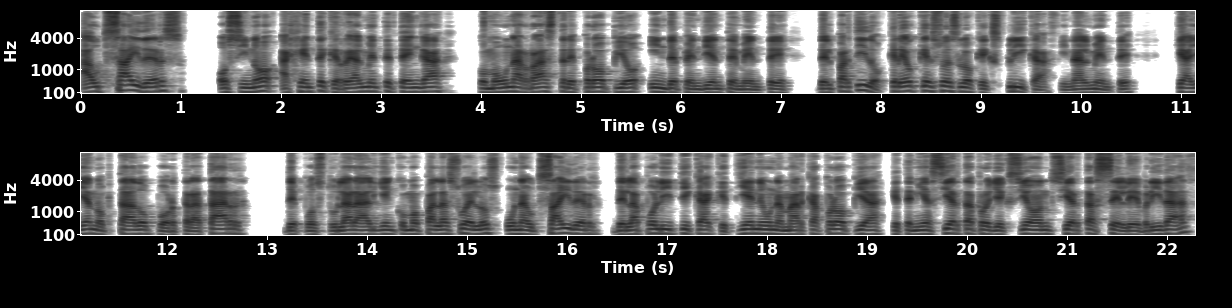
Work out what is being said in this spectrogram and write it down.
outsiders o si no a gente que realmente tenga como un arrastre propio independientemente del partido. Creo que eso es lo que explica finalmente que hayan optado por tratar de postular a alguien como Palazuelos, un outsider de la política que tiene una marca propia, que tenía cierta proyección, cierta celebridad,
